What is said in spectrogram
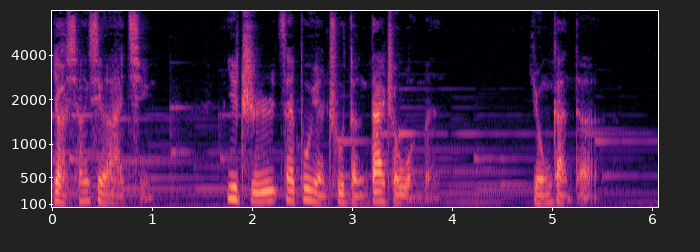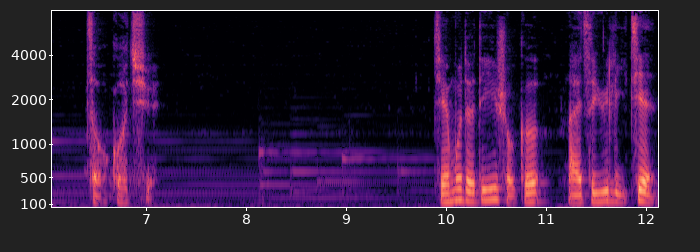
要相信爱情，一直在不远处等待着我们，勇敢的走过去。节目的第一首歌来自于李健，《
